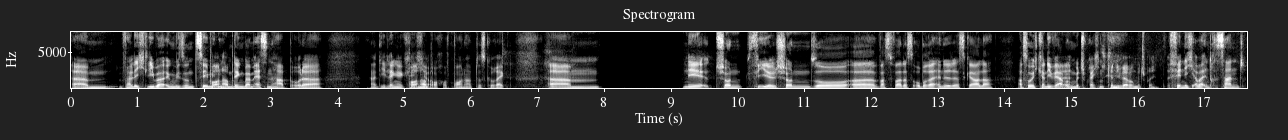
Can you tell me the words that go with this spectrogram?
ähm, weil ich lieber irgendwie so ein 10-Minuten-Ding beim Essen habe oder ja, die Länge kriege ich ja auch auf Pornhub, das ist korrekt. Ähm, nee, schon viel, schon so, äh, was war das obere Ende der Skala? Achso, ich kann die Werbung Äh, mitsprechen. Ich kann die Werbung mitsprechen. Finde ich aber interessant,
